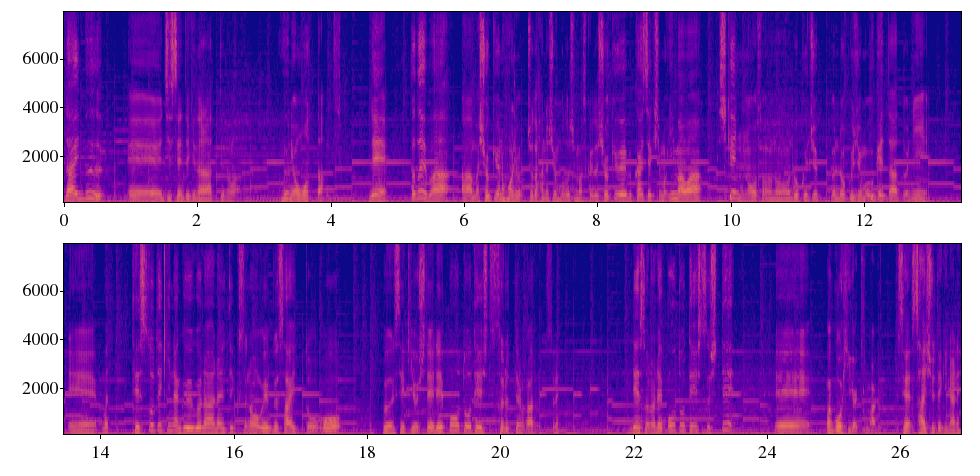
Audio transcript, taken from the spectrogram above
だいぶ、えー、実践的だなっていうのはふうに思ったんですよ。で例えばあ、まあ、初級の方にちょっと話を戻しますけど初級ウェブ解析士も今は試験のその60分60も受けた後に、えーまあ、テスト的な Google Analytics のウェブサイトを分析をしてレポートを提出するっていうのがあるんですね。でそのレポートを提出して、えーまあ、合否が決まる最終的なね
